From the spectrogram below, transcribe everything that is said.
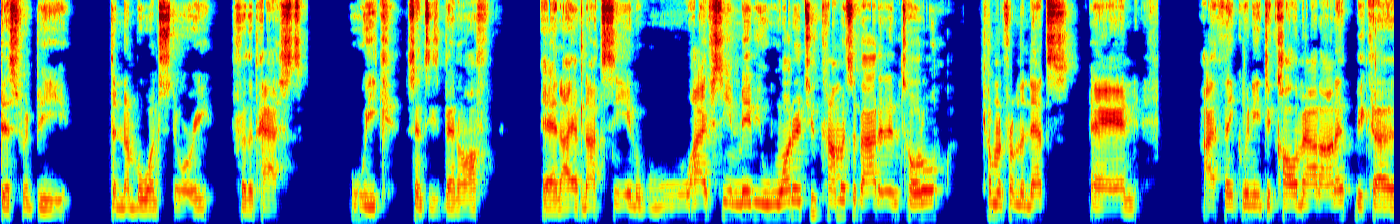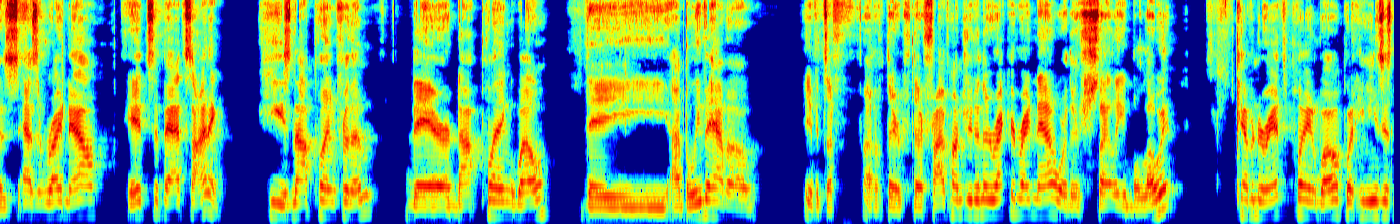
this would be the number one story for the past week since he's been off. And I have not seen, I've seen maybe one or two comments about it in total coming from the Nets. And I think we need to call him out on it because as of right now, it's a bad signing. He's not playing for them. They're not playing well. They, I believe they have a, if it's a, they're, they're 500 in their record right now, or they're slightly below it. Kevin Durant's playing well, but he needs his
